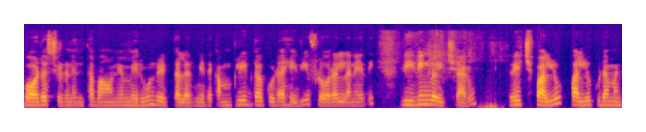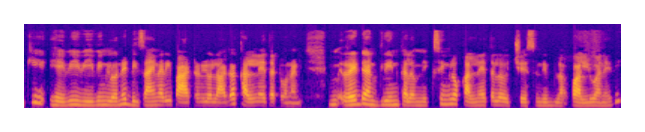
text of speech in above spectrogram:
బార్డర్స్ చూడండి ఎంత బాగున్నాయో. మెరూన్ రెడ్ కలర్ మీద కంప్లీట్గా కూడా హెవీ ఫ్లోరల్ అనేది వీవింగ్లో ఇచ్చారు. రిచ్ పళ్ళు పళ్ళు కూడా మనకి హెవీ వీవింగ్లోనే డిజైనరీ ప్యాటర్న్లో లాగా కల్నేత టోన్ అండి. రెడ్ అండ్ గ్రీన్ కలర్ మిక్సింగ్లో కల్నేతలో వచ్చేసింది బ్ల- పళ్ళు అనేది.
